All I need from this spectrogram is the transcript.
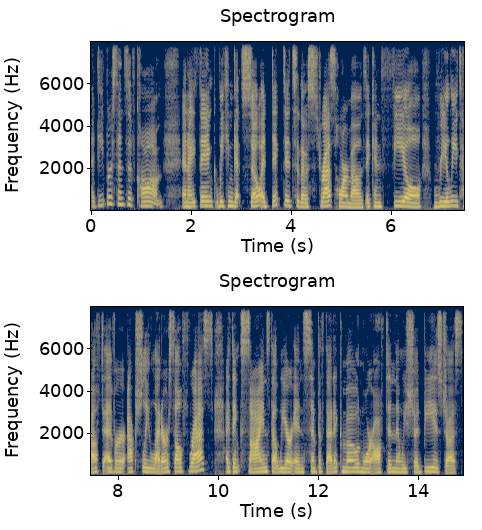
a deeper sense of calm. And I think we can get so addicted to those stress hormones, it can feel really tough to ever actually let ourselves rest. I think signs that we are in sympathetic mode more often than we should be is just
